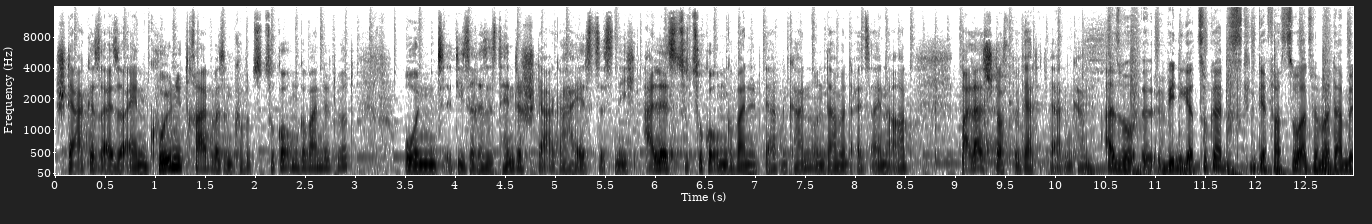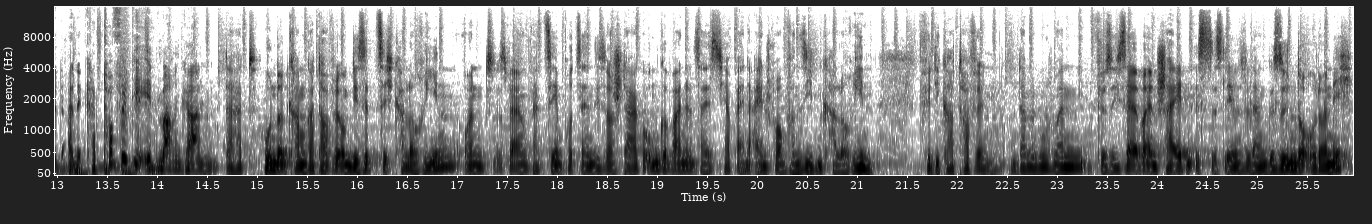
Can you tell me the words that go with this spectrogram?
Stärke ist also ein Kohlenhydrat, was im Körper zu Zucker umgewandelt wird. Und diese resistente Stärke heißt, dass nicht alles zu Zucker umgewandelt werden kann und damit als eine Art Ballaststoff bewertet werden kann. Also äh, weniger Zucker, das klingt ja fast so, als wenn man damit eine Kartoffeldiät machen kann. Da hat 100 Gramm Kartoffel um die 70 Kalorien und es wäre ungefähr 10 Prozent dieser Stärke umgewandelt. Das heißt, ich habe eine Einsparung von 7 Kalorien für die Kartoffeln. Und damit muss man für sich selber entscheiden, ist das Lebensmittel dann gesünder oder nicht.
